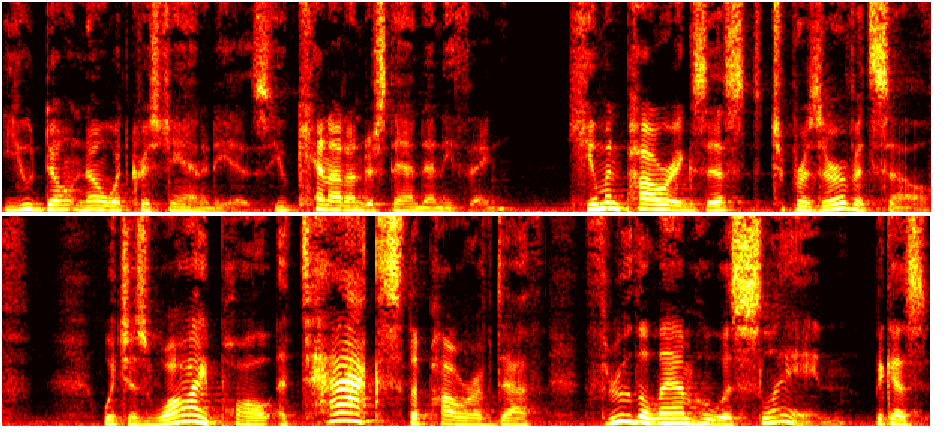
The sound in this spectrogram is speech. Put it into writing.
you don't know what Christianity is. You cannot understand anything. Human power exists to preserve itself, which is why Paul attacks the power of death through the Lamb who was slain. Because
